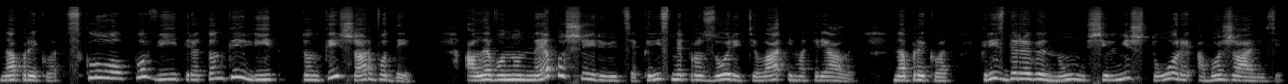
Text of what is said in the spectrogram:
Наприклад, скло, повітря, тонкий лід, тонкий шар води. Але воно не поширюється крізь непрозорі тіла і матеріали, наприклад, крізь деревину, щільні штори або жалюзі.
